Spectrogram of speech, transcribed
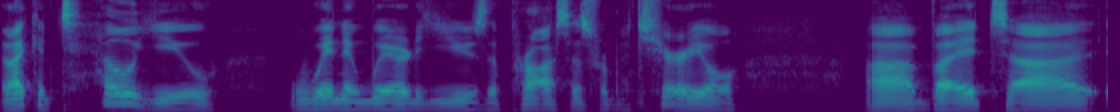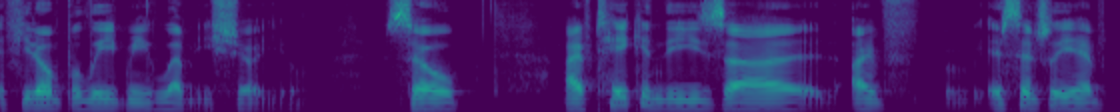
And I can tell you when and where to use the process for material uh, but uh, if you don't believe me let me show you. So I've taken these uh, I've essentially have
